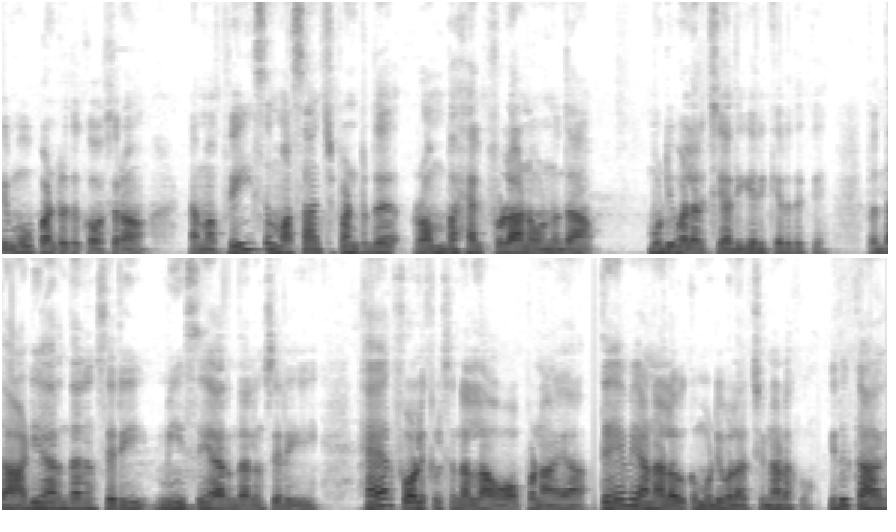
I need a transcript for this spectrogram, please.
ரிமூவ் பண்ணுறதுக்கோசரம் நம்ம ஃபேஸை மசாஜ் பண்ணுறது ரொம்ப ஹெல்ப்ஃபுல்லான ஒன்று தான் முடி வளர்ச்சி அதிகரிக்கிறதுக்கு. இப்போ தாடியாக இருந்தாலும் சரி மீசையாக இருந்தாலும் சரி ஹேர் ஃபாலிகல்ஸ் நல்லா ஓப்பன் ஆயா தேவையான அளவுக்கு முடி வளர்ச்சி நடக்கும். இதுக்காக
